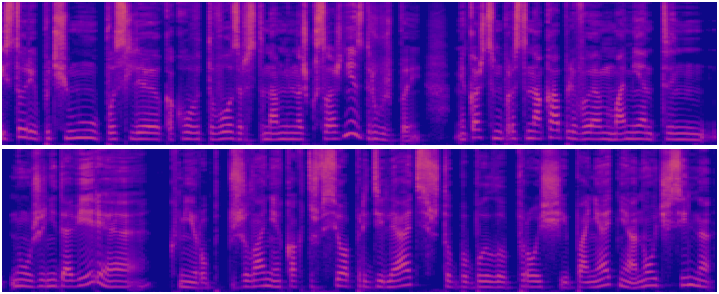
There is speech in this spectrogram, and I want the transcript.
истории, почему после какого-то возраста нам немножко сложнее с дружбой. Мне кажется, мы просто накапливаем момент, ну, уже недоверия к миру, желание как-то все определять, чтобы было проще и понятнее, оно очень сильно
